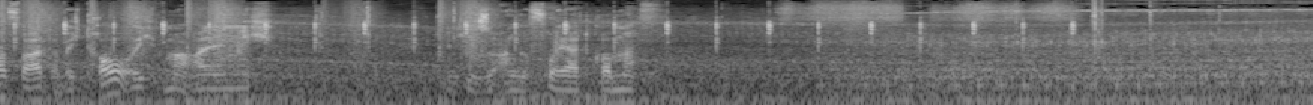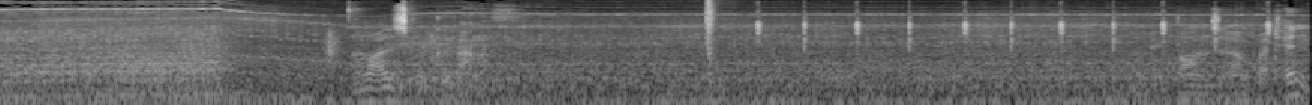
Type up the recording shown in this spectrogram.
Vorfahrt, aber ich traue euch immer allen nicht, wenn ich hier so angefeuert komme. Aber alles gut gegangen. Wie bauen sie irgendwas hin?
